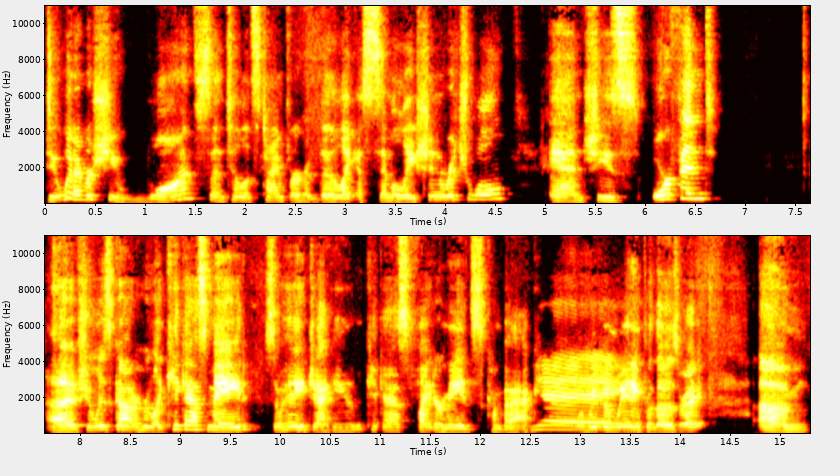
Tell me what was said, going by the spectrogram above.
do whatever she wants until it's time for her, the like assimilation ritual. And she's orphaned. Uh, she only's got her like kick-ass maid. So hey, Jacki, kick-ass fighter maids come back. Yeah. Well, we've been waiting for those, right? Um,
